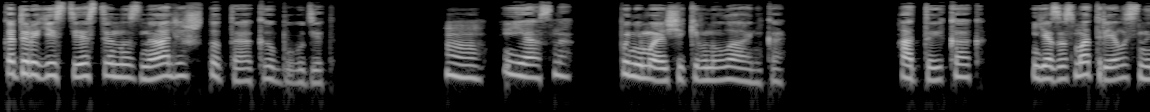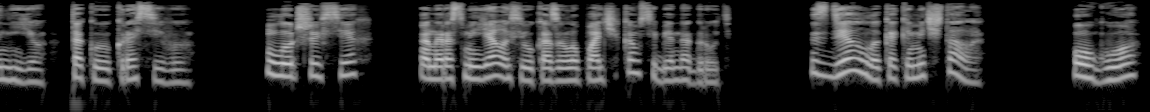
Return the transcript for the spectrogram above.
которые, естественно, знали, что так и будет. «М, ясно», — понимающе кивнула Анька. «А ты как?» Я засмотрелась на нее, такую красивую. «Лучше всех?» Она рассмеялась и указала пальчиком себе на грудь. «Сделала, как и мечтала». «Ого!» —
